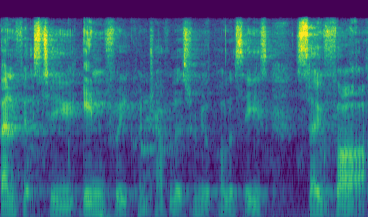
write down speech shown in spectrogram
benefits to infrequent travellers from your policies so far.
